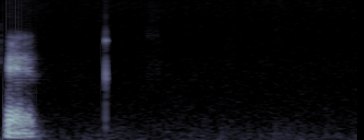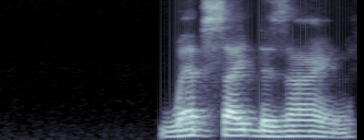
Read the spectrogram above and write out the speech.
Okay. Website design.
